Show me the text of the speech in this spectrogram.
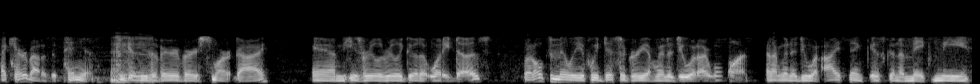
I care about his opinion because he's a very very smart guy and he's really really good at what he does. But ultimately, if we disagree, I'm going to do what I want, and I'm going to do what I think is going to make me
